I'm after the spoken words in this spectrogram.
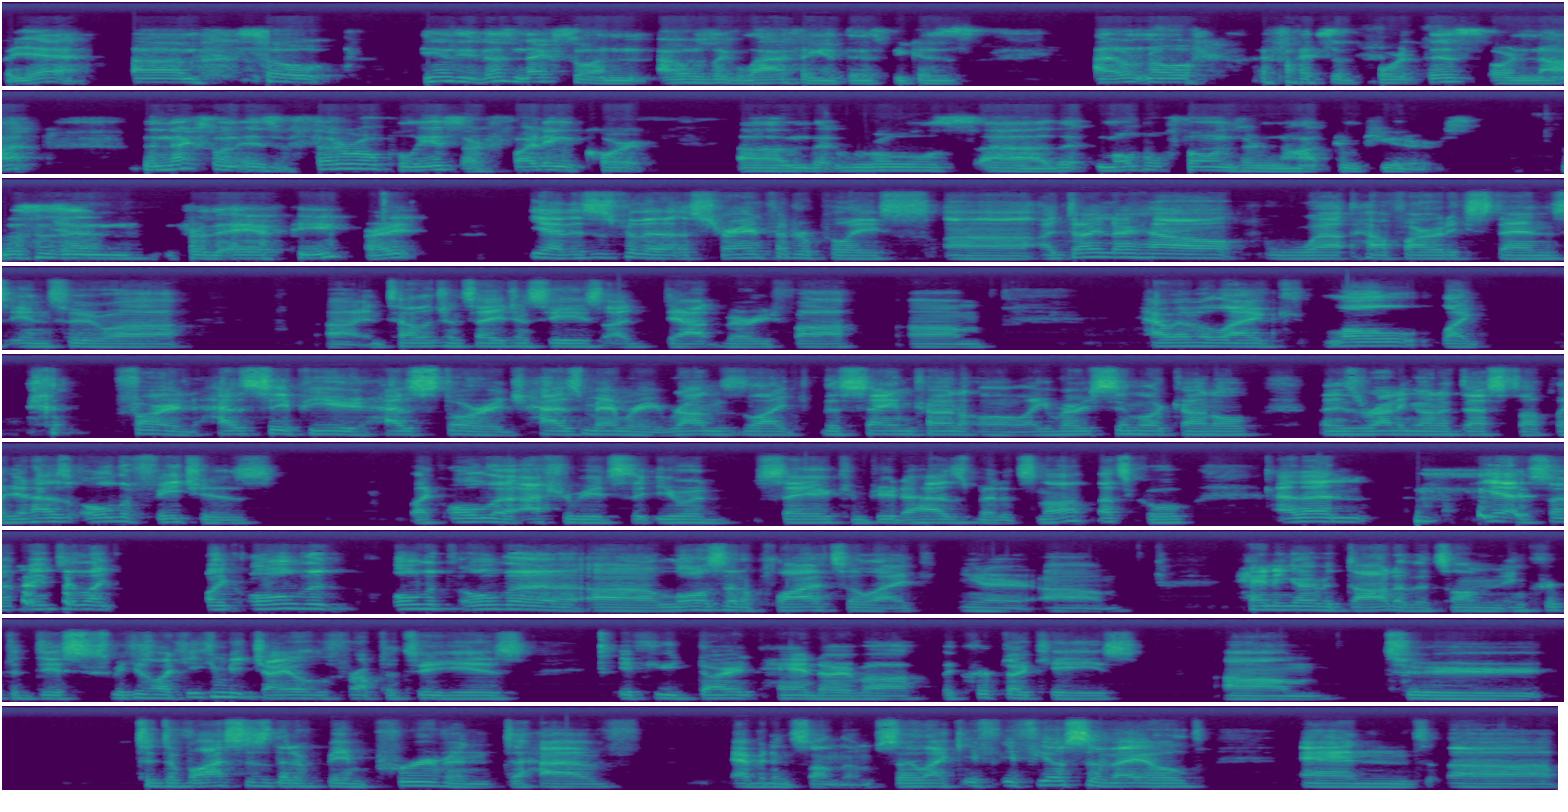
but yeah, um, so DNZ, this next one, I was like laughing at this because I don't know if, if I support this or not. The next one is federal police are fighting court um, that rules uh, that mobile phones are not computers. This is Yeah. in for the AFP, right? Yeah, this is for the Australian Federal Police. Uh, I don't know how well how far it extends into uh, uh, intelligence agencies. I doubt very far. Um, however, like lol, like phone has CPU, has storage, has memory, runs like the same kernel or like a very similar kernel that is running on a desktop. Like it has all the features, like all the attributes that you would say a computer has, but it's not. That's cool. And then yeah, so it means that like like all the all the all the uh, laws that apply to like you know um, handing over data that's on encrypted disks because like you can be jailed for up to two years if you don't hand over the crypto keys um, to to devices that have been proven to have evidence on them. So like if if you're surveilled and uh,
